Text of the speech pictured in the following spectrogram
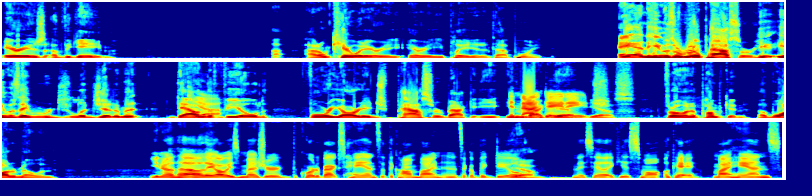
areas of the game. I, I don't care what area area you played in at that point. And he was a real passer. He he was a reg- legitimate down Yeah. the field four yardage passer back e- even that back day and age. Yes, throwing a pumpkin, a watermelon. You know how they always measure the quarterback's hands at the combine, and it's like a big deal. Yeah. And they say like he has small. Okay, my hands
